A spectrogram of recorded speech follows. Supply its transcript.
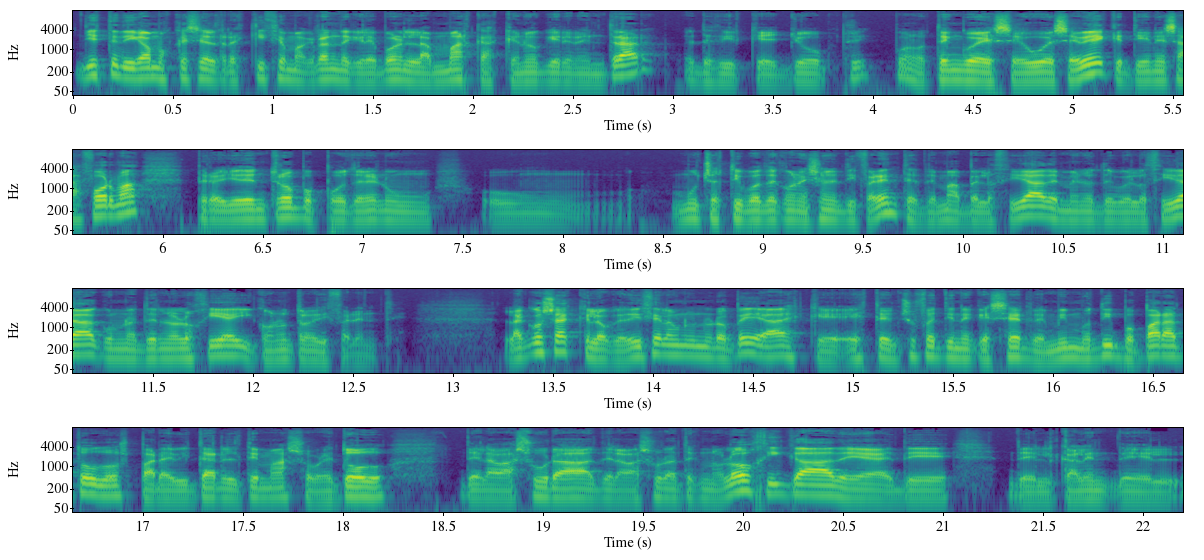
y este digamos que es el resquicio más grande que le ponen las marcas que no quieren entrar, es decir, que yo, bueno, tengo ese USB que tiene esa forma, pero yo dentro pues puedo tener un, muchos tipos de conexiones diferentes, de más velocidad, de menos de velocidad, con una tecnología y con otra diferente. La cosa es que lo que dice la Unión Europea es que este enchufe tiene que ser del mismo tipo para todos para evitar el tema, sobre todo, de la basura, de la basura tecnológica, de, del, del,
